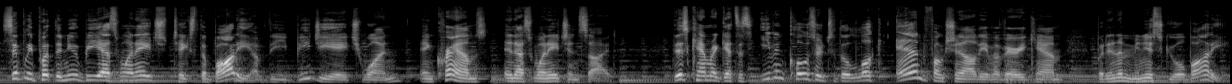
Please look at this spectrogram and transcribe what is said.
Simply put, the new BS1H takes the body of the BGH1 and crams an S1H inside. This camera gets us even closer to the look and functionality of a VariCam, but in a minuscule body.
